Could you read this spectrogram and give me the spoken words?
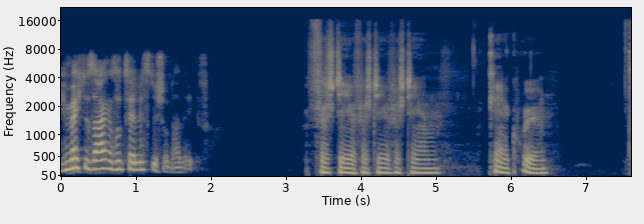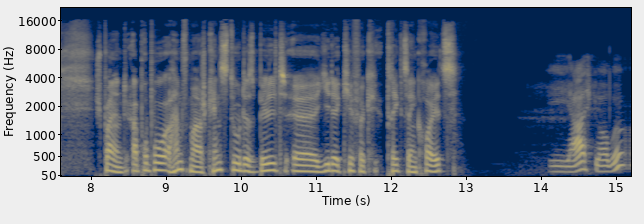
ich möchte sagen, sozialistisch unterwegs. Verstehe, verstehe, verstehe. Okay, cool. Spannend. Apropos Hanfmarsch, kennst du das Bild, äh, jeder Kiffer trägt sein Kreuz? Ja, ich glaube.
